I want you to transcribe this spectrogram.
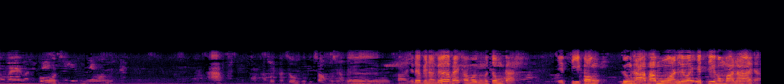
าแหววันพุธอะเอาไปกระส้มไปติดช่องไปทางเด้อขอจะเด้อพี่น้องเด้อไปกับเบิ่งมาซุ่มกันเอฟซีของลุงท้าพามวนหรือว่าเอฟซีของบานาจ้ะ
